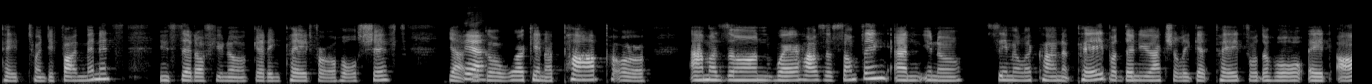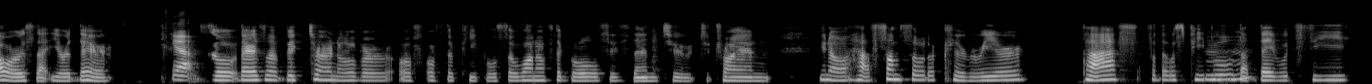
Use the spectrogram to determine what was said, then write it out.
paid 25 minutes instead of you know getting paid for a whole shift yeah, yeah. you go work in a pub or amazon warehouse or something and you know similar kind of pay, but then you actually get paid for the whole eight hours that you're there. Yeah. So there's a big turnover of, of the people. So one of the goals is then to to try and, you know, have some sort of career path for those people mm-hmm. that they would see,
